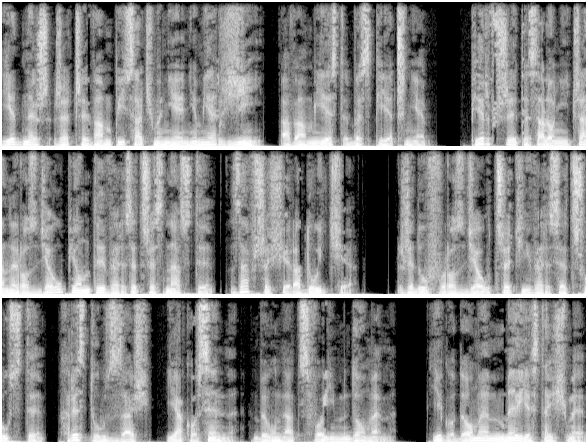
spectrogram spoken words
Jedneż rzeczy wam pisać mnie nie mierzi, a wam jest bezpiecznie. Pierwszy Tesaloniczan rozdział piąty werset szesnasty, zawsze się radujcie. Żydów rozdział trzeci werset szósty, Chrystus zaś, jako Syn, był nad swoim domem. Jego domem my jesteśmy,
